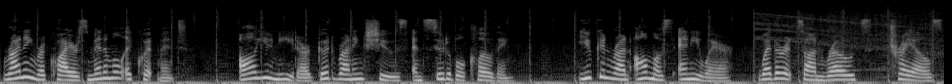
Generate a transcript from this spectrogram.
Running requires minimal equipment, all you need are good running shoes and suitable clothing. You can run almost anywhere, whether it's on roads, trails,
